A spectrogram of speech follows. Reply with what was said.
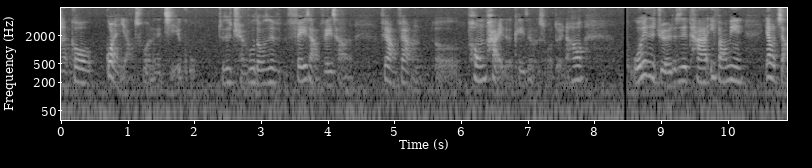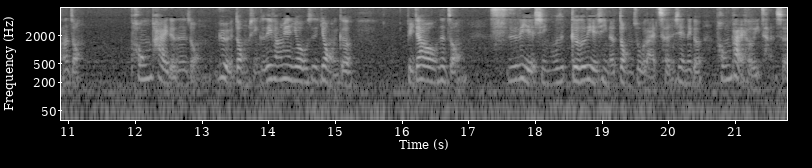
能够灌养出的那个结果，就是全部都是非常非常非常非常。呃，澎湃的可以这么说，对。然后我一直觉得，就是他一方面要讲那种澎湃的那种跃动性，可是一方面又是用一个比较那种撕裂性或是割裂性的动作来呈现那个澎湃何以产生。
